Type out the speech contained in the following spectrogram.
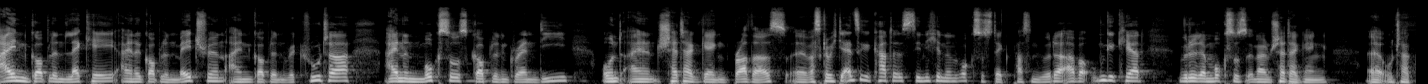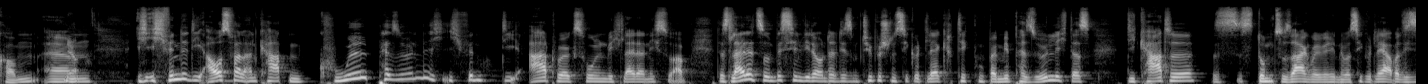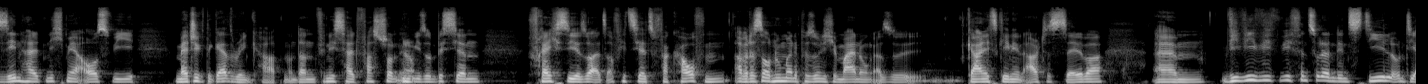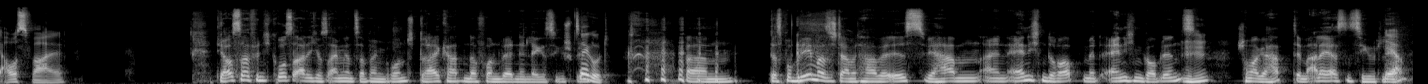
einen Goblin Lackey, eine Goblin Matron, einen Goblin Recruiter, einen Muxus Goblin Grandee und einen Shattergang Brothers, äh, was glaube ich die einzige Karte ist, die nicht in den Muxus-Deck passen würde, aber umgekehrt würde der Muxus in einem Shattergang äh, unterkommen. Ähm, ja. ich, ich finde die Auswahl an Karten cool persönlich. Ich finde, die Artworks holen mich leider nicht so ab. Das leidet so ein bisschen wieder unter diesem typischen Secret Lair-Kritikpunkt bei mir persönlich, dass die Karte, das ist dumm zu sagen, weil wir reden über Secret Lair, aber sie sehen halt nicht mehr aus wie Magic the Gathering Karten. Und dann finde ich es halt fast schon irgendwie ja. so ein bisschen frech, sie so als offiziell zu verkaufen. Aber das ist auch nur meine persönliche Meinung. Also gar nichts gegen den Artist selber. Ähm, wie, wie, wie, wie findest du denn den Stil und die Auswahl? Die Auswahl finde ich großartig aus einem ganz einfachen Grund. Drei Karten davon werden in Legacy gespielt. Sehr gut. ähm, das Problem, was ich damit habe, ist, wir haben einen ähnlichen Drop mit ähnlichen Goblins mhm. schon mal gehabt im allerersten Secret Lair. Ja.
